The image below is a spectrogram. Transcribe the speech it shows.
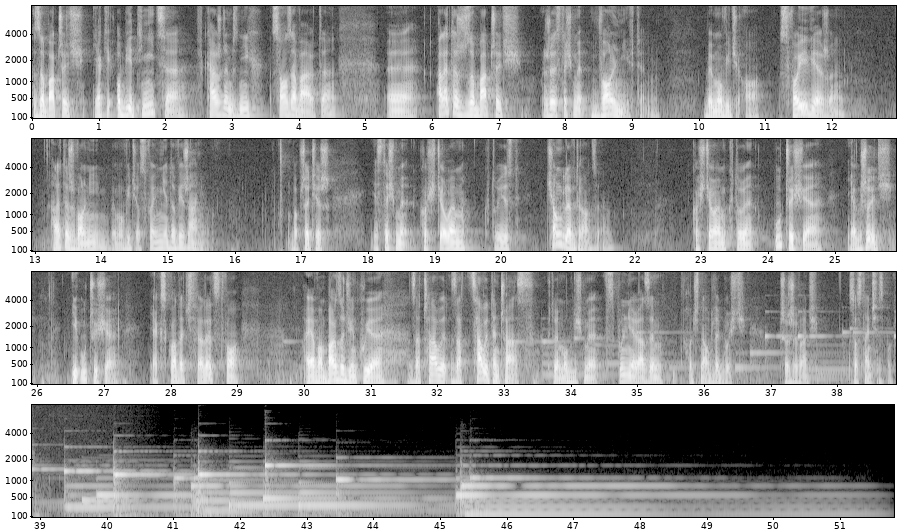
zobaczyć, jakie obietnice w każdym z nich są zawarte, ale też zobaczyć, że jesteśmy wolni w tym, by mówić o swojej wierze, ale też wolni, by mówić o swoim niedowierzaniu. Bo przecież jesteśmy kościołem, który jest ciągle w drodze. Kościołem, który uczy się, jak żyć i uczy się, jak składać świadectwo. A ja Wam bardzo dziękuję za cały, za cały ten czas, który mogliśmy wspólnie razem, choć na odległość, przeżywać. Zostańcie z Bogiem.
